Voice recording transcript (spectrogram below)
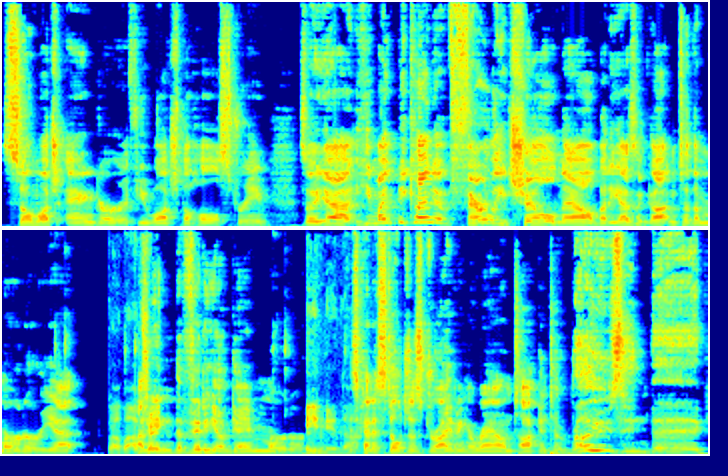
So much anger if you watch the whole stream. So yeah, he might be kind of fairly chill now, but he hasn't gotten to the murder yet. Well, but I'm I sure mean, the video game murder. you knew that. He's kind of still just driving around talking to Rosenberg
